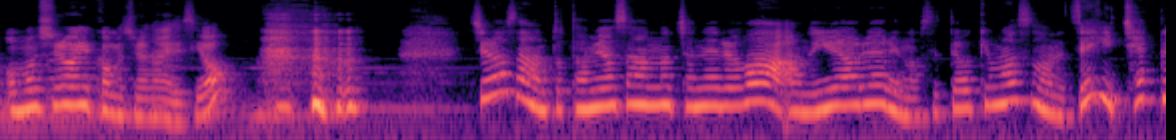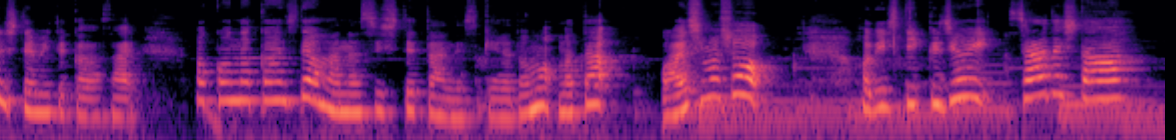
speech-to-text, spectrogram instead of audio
面白いかもしれないですよ。チロさんとタミオさんのチャンネルはあの URL に載せておきますので、ぜひチェックしてみてください。まあ、こんな感じでお話ししてたんですけれども、またお会いしましょう。ホリスティック獣医、サラでした。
